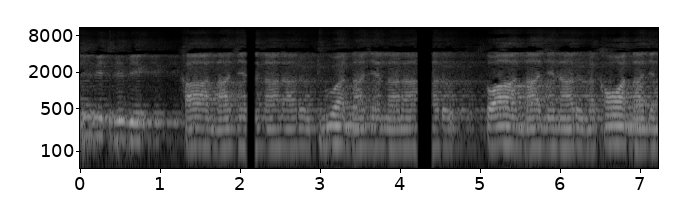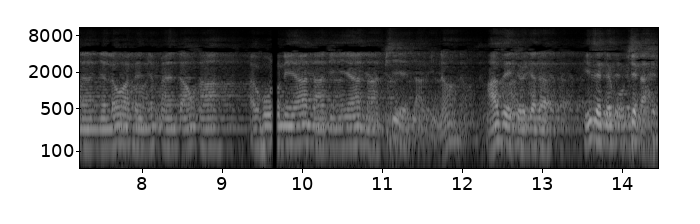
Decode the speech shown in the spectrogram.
ဖြည်းဖြည်းတဖြည်းဖြည်း ခါနာကျင်နာတာတို့ဒူးကနာကျင်နာတာတို့သွားနာကျင်တာတို့နှာခေါင်းကနာကျင်တာမျက်လုံးကလည်းမျက်မှန်တောင်းတာအဟိုနေရာနာဒီနေရာနာဖြစ်လာပြီနော်50ကျော်ကြတော့40တက်ပုံဖြစ်လာတယ်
